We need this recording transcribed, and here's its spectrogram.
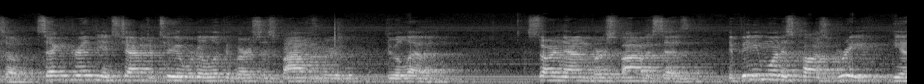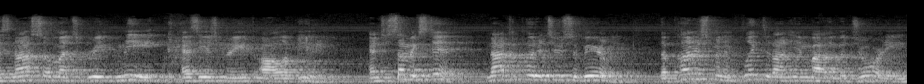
So, 2 Corinthians chapter 2, we're going to look at verses 5 through, through 11. Starting out in verse 5, it says, If anyone has caused grief, he has not so much grieved me as he has grieved all of you. And to some extent, not to put it too severely, the punishment inflicted on him by the majority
